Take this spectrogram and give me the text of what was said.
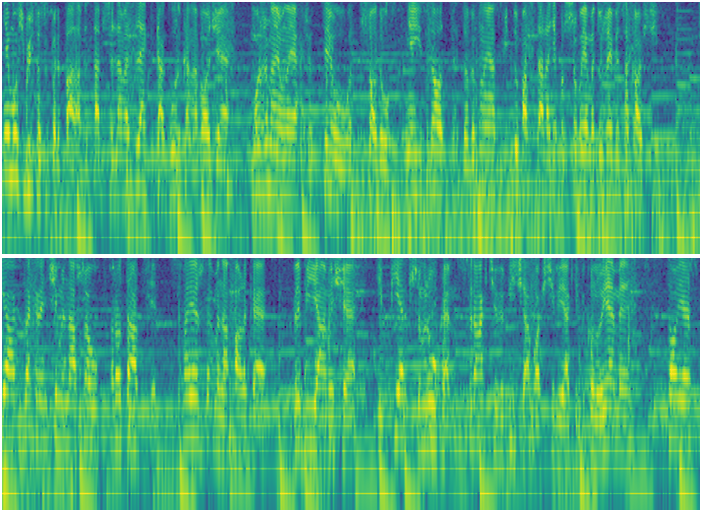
Nie musi być to super fala, wystarczy nawet lekka górka na wodzie. Możemy nią najechać od tyłu, od przodu, nieistotne. Do wykonania speedloopa wcale nie potrzebujemy dużej wysokości. Jak zakręcimy naszą rotację, najeżdżamy na falkę, wybijamy się i pierwszym ruchem w trakcie wybicia właściwie jaki wykonujemy, to jest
